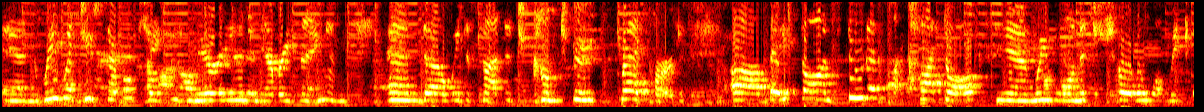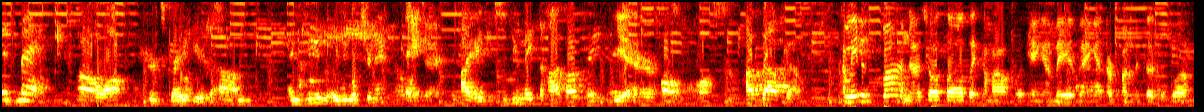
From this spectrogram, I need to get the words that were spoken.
and we went to several places, Marion and everything, and and uh, we decided to come to Radford uh, based on students like hot dogs, and we wanted to show them what we could make. Oh, awesome. That's great here. Um, and do you, what's your name? AJ. Hi, AJ. So, do you make the hot dog thing? Yeah. Oh, awesome. How's that go? I mean, it's fun. I just saw they come out looking amazing and they're fun to cook as well.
